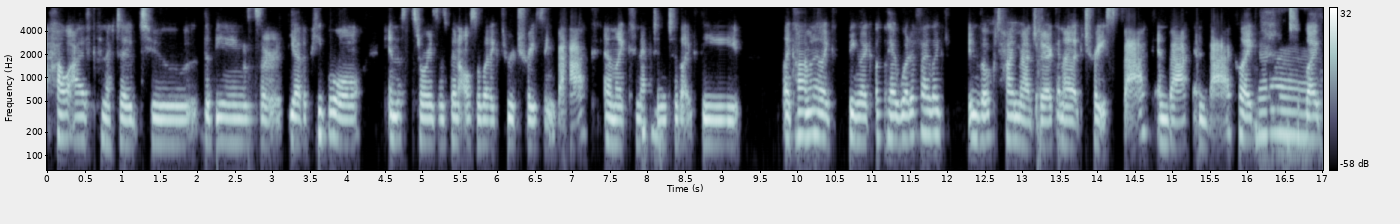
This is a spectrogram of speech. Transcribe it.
how i've connected to the beings or yeah the people in the stories has been also like through tracing back and like connecting mm-hmm. to like the like kind of like being like okay what if i like invoke time magic and i like trace back and back and back like yeah. to like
